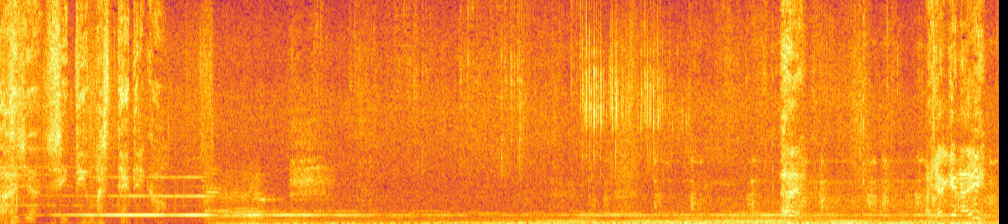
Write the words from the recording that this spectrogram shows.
Vaya sitio más tétrico. ¡Eh! ¿Hay alguien ahí?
